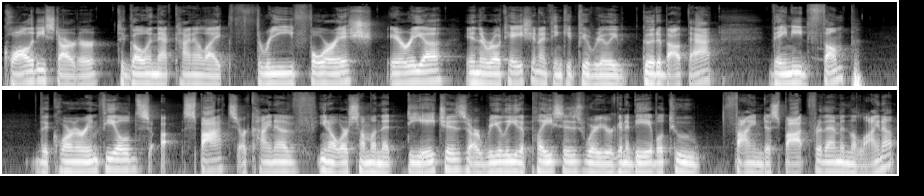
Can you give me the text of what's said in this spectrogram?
quality starter to go in that kind of like three, four ish area in the rotation. I think you'd feel really good about that. They need thump. The corner infields uh, spots are kind of, you know, or someone that DHs are really the places where you're going to be able to find a spot for them in the lineup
